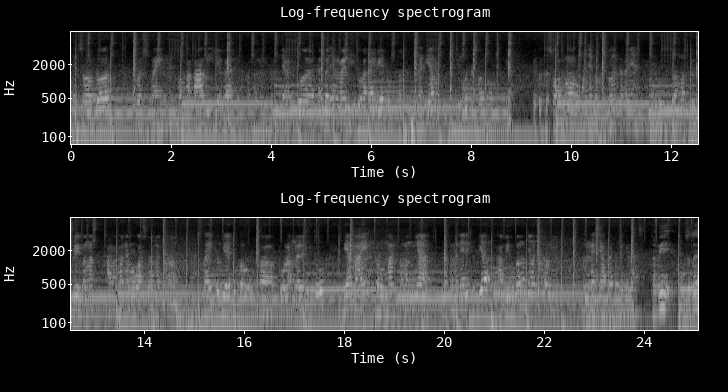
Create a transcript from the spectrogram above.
Main selodor terus main lompat tali ya kan. Sama temen-temen cewek gua kan banyak yang main di situ katanya dia tuh. Nah dia ikut ke sono. Ya ikut ke sono rumahnya bagus banget katanya. Rumahnya bagus banget gede banget halamannya luas banget. Hmm. Nah, setelah itu dia itu ke, eh, pulang dari situ dia main ke rumah temennya. Nah temennya itu dia abiu banget jangan tahunya temennya siapa itu nggak jelas. Tapi maksudnya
